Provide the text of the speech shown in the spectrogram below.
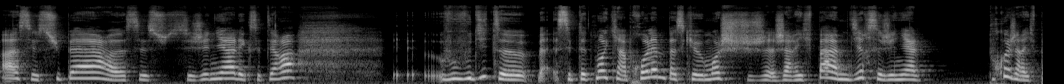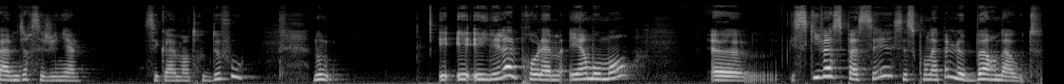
ah c'est super, c'est génial, etc. Vous vous dites bah, c'est peut-être moi qui ai un problème parce que moi j'arrive pas à me dire c'est génial. Pourquoi j'arrive pas à me dire c'est génial? C'est quand même un truc de fou. Donc, et, il est là le problème. Et à un moment, euh, ce qui va se passer, c'est ce qu'on appelle le burn-out.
